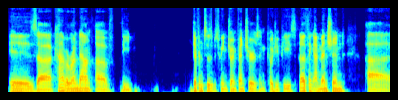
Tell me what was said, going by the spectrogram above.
is uh, kind of a rundown of the differences between joint ventures and co-GPs. Another thing I mentioned uh,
